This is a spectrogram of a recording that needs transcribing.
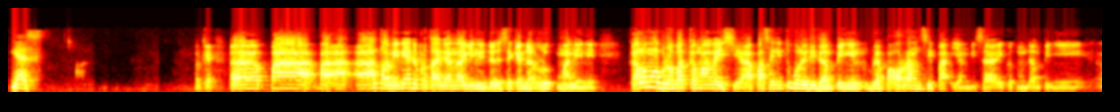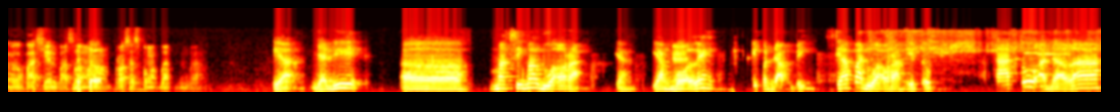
yes Oke, okay. uh, eh, Pak Pak uh, Anton, ini ada pertanyaan lagi nih dari Sekendar Lukman ini. Kalau mau berobat ke Malaysia, pasien itu boleh didampingin berapa orang sih Pak yang bisa ikut mendampingi uh, pasien Pak selama Betul. proses pengobatan Pak? Ya, jadi uh, maksimal dua orang ya yang okay. boleh di pendamping. Siapa dua orang itu? Satu adalah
